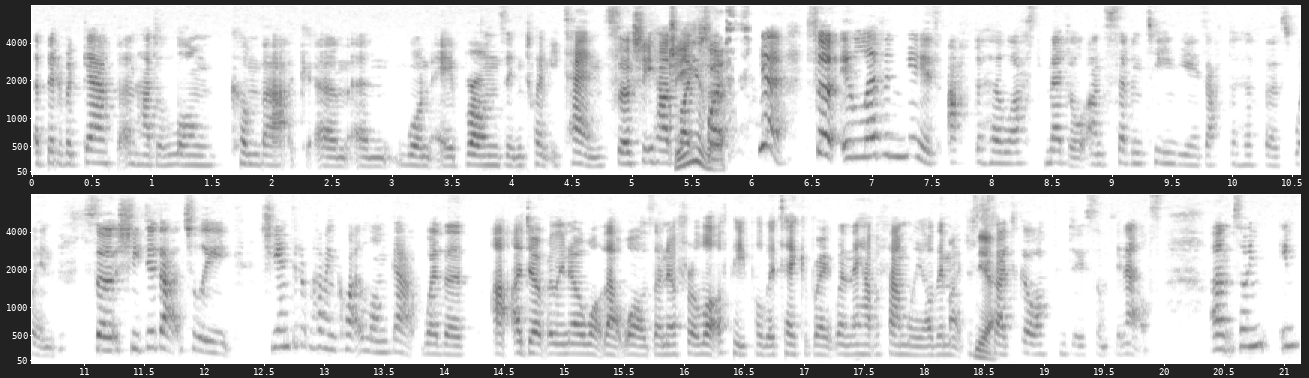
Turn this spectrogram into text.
a bit of a gap and had a long comeback um, and won a bronze in 2010. So she had like quite, Jesus. yeah, so 11 years after her last medal and 17 years after her first win. So she did actually, she ended up having quite a long gap. Whether I, I don't really know what that was. I know for a lot of people they take a break when they have a family or they might just Yeah. decide to go off and do something else. Um, so in, in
